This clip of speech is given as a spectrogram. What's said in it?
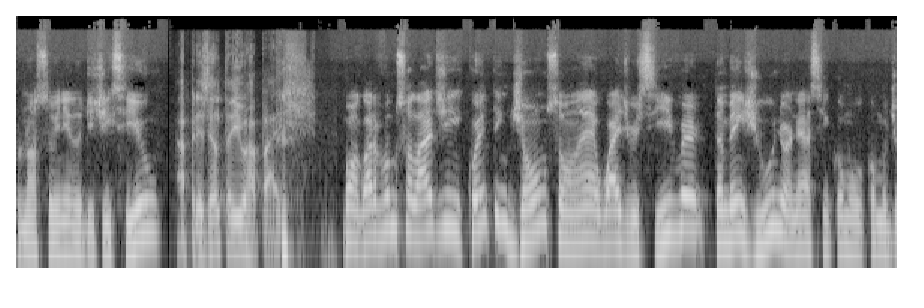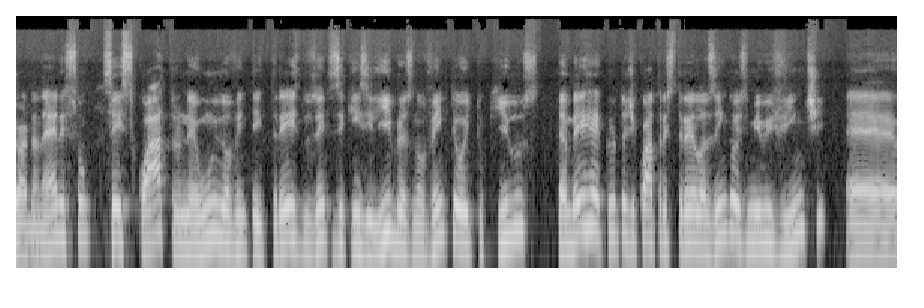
nosso menino de TCU. Apresenta aí o rapaz. Bom, agora vamos falar de Quentin Johnson, né, wide receiver, também júnior, né, assim como como Jordan Ellison, 6'4", né, 1,93, 215 libras, 98 quilos, também recruta de quatro estrelas em 2020, é,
